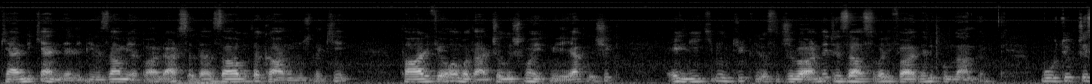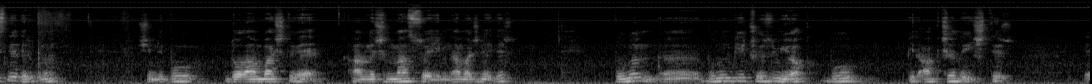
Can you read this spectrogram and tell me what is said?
Kendi kendilerine bir zam yaparlarsa da zabıta kanunumuzdaki tarifi olmadan çalışma hükmüyle yaklaşık 52 bin Türk lirası civarında cezası var ifadelerini kullandı. Bu Türkçesi nedir bunun? Şimdi bu dolambaçlı ve anlaşılmaz söylemin amacı nedir? Bunun e, bunun bir çözümü yok. Bu bir akçalı iştir. E,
